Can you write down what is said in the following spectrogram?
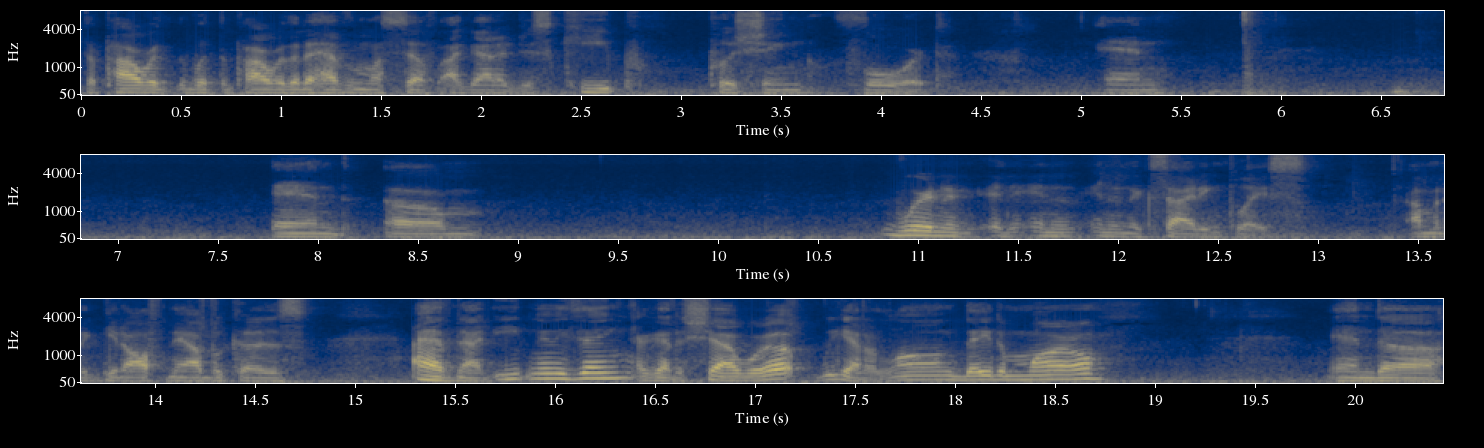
the power with the power that I have in myself, I gotta just keep pushing forward, and and um, we're in, a, in, in, in an exciting place. I'm gonna get off now because I have not eaten anything. I got to shower up. We got a long day tomorrow, and uh,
